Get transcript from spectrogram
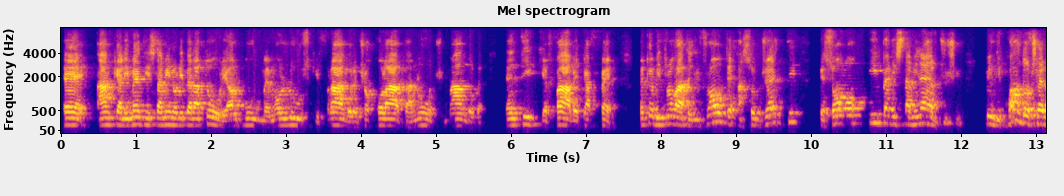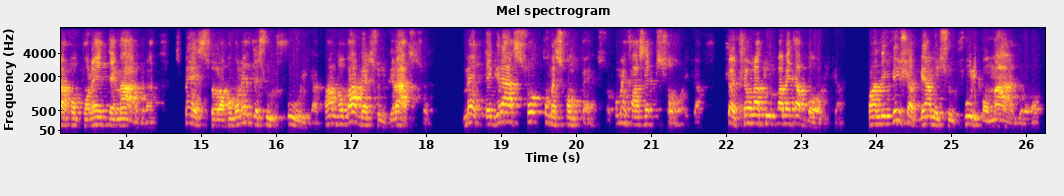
e anche alimenti stamino liberatori, albume, molluschi, fragole, cioccolata, noci, mandorle, lenticchie, fave, caffè, perché vi trovate di fronte a soggetti che sono iperistaminanergici. Quindi quando c'è la componente magra, spesso la componente sulfurica, quando va verso il grasso, mette grasso come scompenso, come fase psorica, cioè c'è una turba metabolica. Quando invece abbiamo il sulfurico magro,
